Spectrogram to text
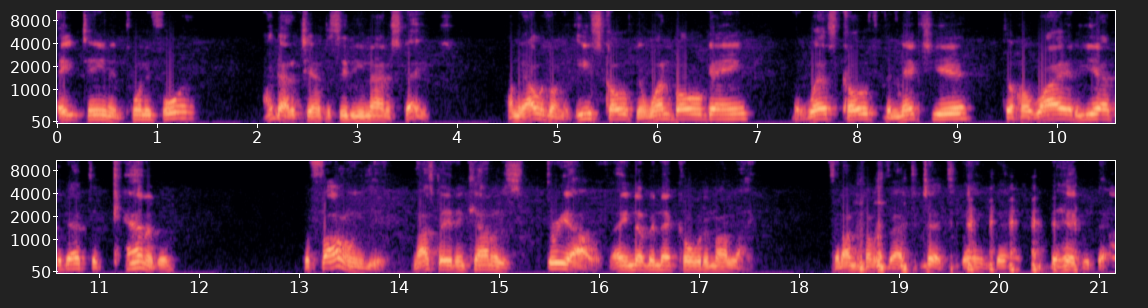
18 and 24, I got a chance to see the United States. I mean, I was on the East Coast in one bowl game, the West Coast the next year, to Hawaii the year after that, to Canada the following year. And I stayed in Canada three hours. I ain't never been that cold in my life. And I'm coming back to Texas. the, the heck with that.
